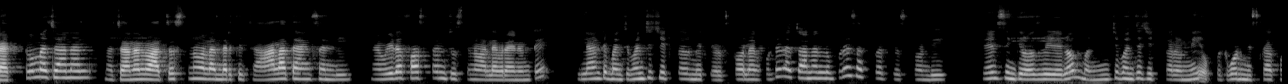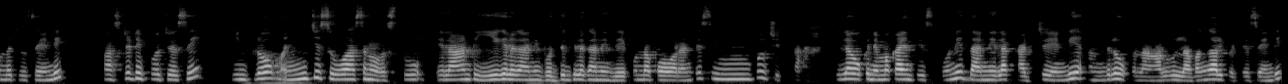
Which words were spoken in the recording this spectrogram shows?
బ్యాక్ టు మా ఛానల్ మా ఛానల్ వాచ్ చేస్తున్న వాళ్ళందరికీ చాలా థ్యాంక్స్ అండి. నా వీడియో ఫస్ట్ టైం చూస్తున్న వాళ్ళు ఎవరైనా ఉంటే ఇలాంటి మంచి మంచి చిట్కాలు మీరు తెలుసుకోవాలనుకుంటే నా ఛానల్ని ఇప్పుడే సబ్స్క్రైబ్ చేసుకోండి. ఫ్రెండ్స్ ఇంక రోజు వీడియోలో మంచి మంచి చిట్కాలు ఉన్నాయి. ఒకటి కూడా మిస్ కాకుండా చూసేయండి. ఫస్ట్ టిప్ వచ్చేసి ఇంట్లో మంచి సువాసన వస్తూ ఎలాంటి ఈగలు కానీ బొద్దింకలు కానీ లేకుండా పోవాలంటే సింపుల్ చిట్కా. ఇలా ఒక నిమ్మకాయని తీసుకొని దాన్ని ఇలా కట్ చేయండి. అందులో ఒక నాలుగు లవంగాలు పెట్టేసేయండి.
